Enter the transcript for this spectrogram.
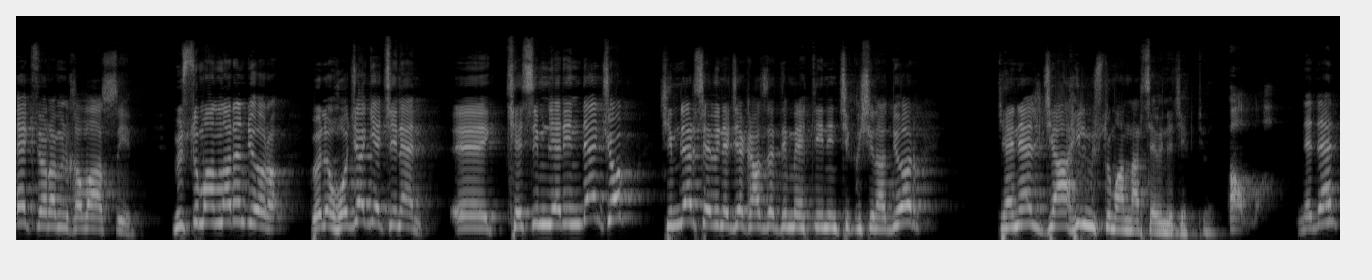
ekstra min havasîn. Müslümanların diyor böyle hoca geçinen e, kesimlerinden çok kimler sevinecek Hazreti Mehdi'nin çıkışına diyor? Genel cahil Müslümanlar sevinecek diyor. Allah. Neden?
